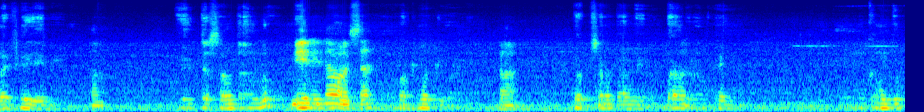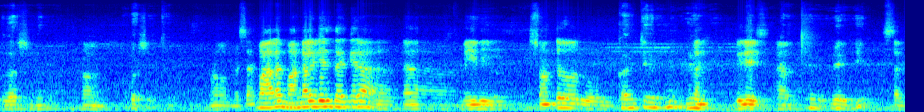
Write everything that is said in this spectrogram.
లక్ష్మీదేవి వివిధ సంతానంలో మీరు విన్నవాళ్ళు సార్? మొట్టమొదటి ఆ, కొత్త సంతానం దాని తర్వాత ఇంకా ముగ్గురు ప్రదర్శన అవును ప్రసిద్ధి అవును సార్? మళ్ళీ మంగళగిరి దగ్గర మీది సొంత ఊరు? కంచేరి విలేజ్. సార్.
